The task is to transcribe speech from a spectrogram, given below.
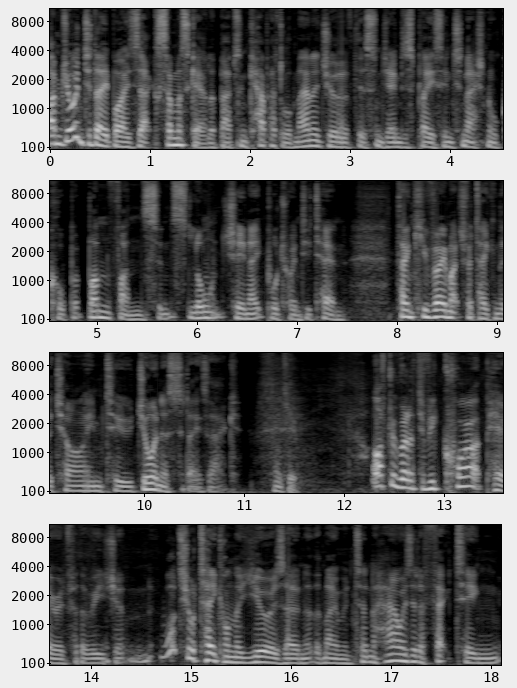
I'm joined today by Zak Summerscale of Babson Capital, manager of the St James's Place International Corporate Bond Fund since launch in April 2010. Thank you very much for taking the time to join us today, Zak. Thank you. After a relatively quiet period for the region, what's your take on the Eurozone at the moment and how is it affecting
